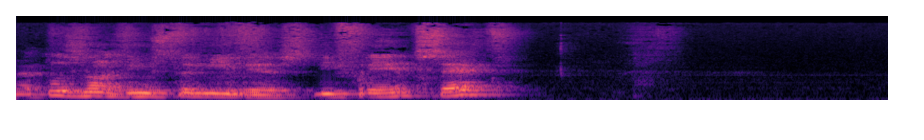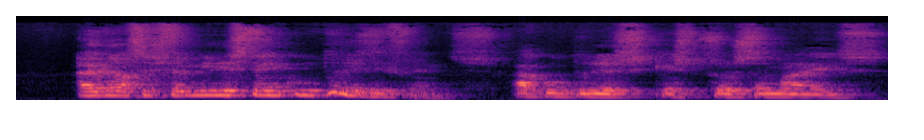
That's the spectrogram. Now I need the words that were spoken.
É? Todos nós vimos famílias diferentes, certo? As nossas famílias têm culturas diferentes. Há culturas que as pessoas são mais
